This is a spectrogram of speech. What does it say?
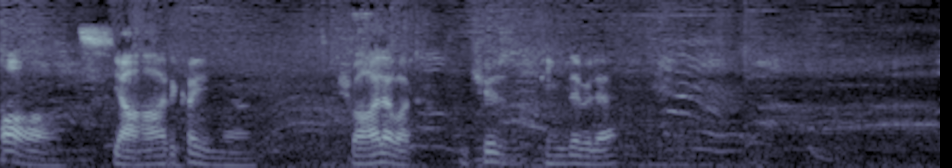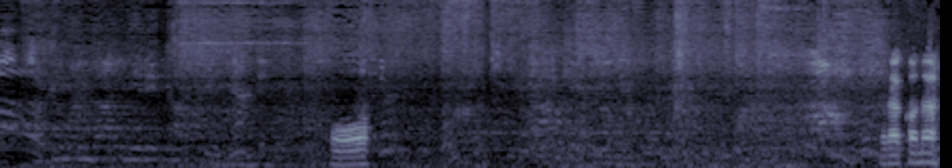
Pat. Ya harikayım ya. Şu hale bak. 200 pingde bile. Oh. Bırak onu.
